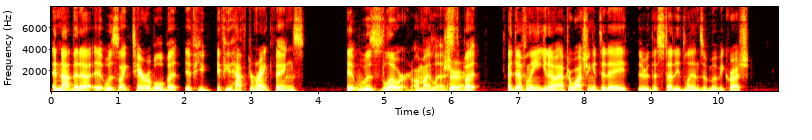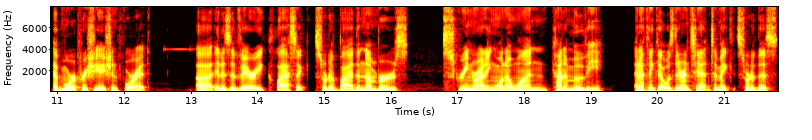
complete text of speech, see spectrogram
and not that uh, it was like terrible, but if you if you have to rank things, it was lower on my list. Sure. But I definitely, you know, after watching it today through the studied lens of Movie Crush, have more appreciation for it. Uh, it is a very classic, sort of by the numbers, screenwriting 101 kind of movie. And I think that was their intent to make sort of this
